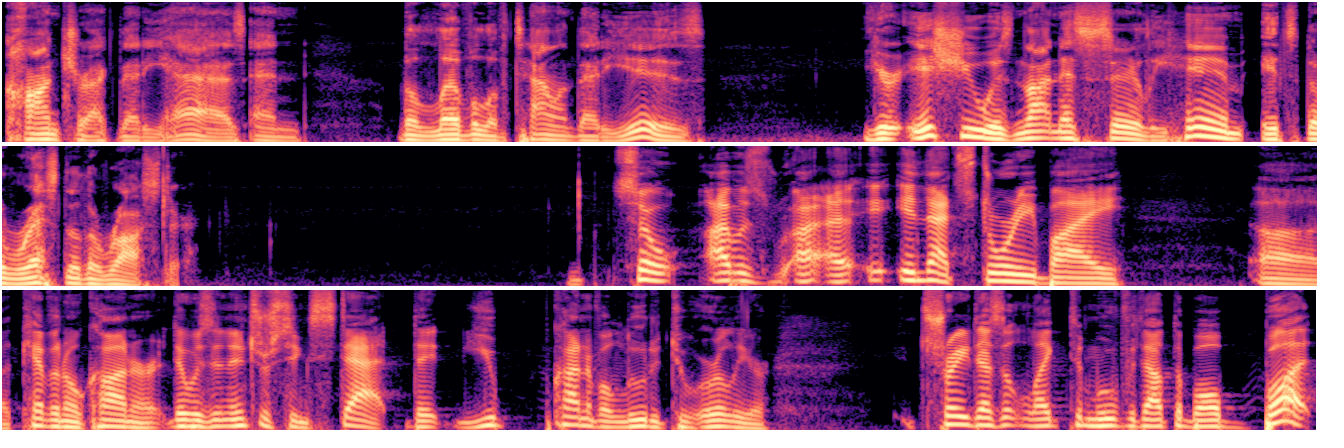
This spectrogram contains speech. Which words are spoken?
contract that he has and the level of talent that he is, your issue is not necessarily him, it's the rest of the roster. So I was uh, in that story by uh, Kevin O'Connor. There was an interesting stat that you kind of alluded to earlier. Trae doesn't like to move without the ball, but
